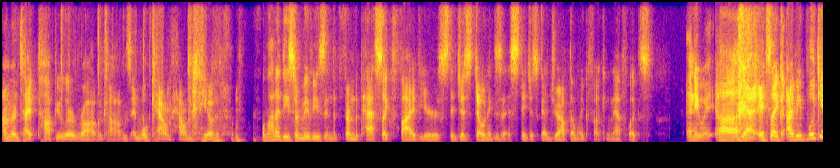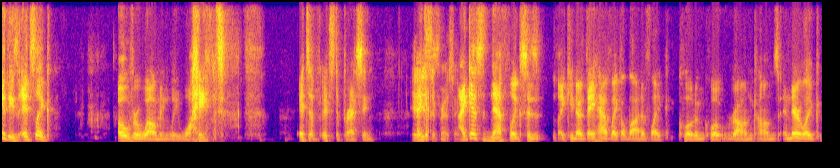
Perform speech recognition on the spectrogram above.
I'm gonna type popular rom coms and we'll count how many of them. A lot of these are movies in the, from the past like five years that just don't exist. They just got dropped on like fucking Netflix. Anyway, uh Yeah, it's like I mean, looking at these, it's like overwhelmingly white. it's a it's depressing. it I is guess- depressing. I guess Netflix is like, you know, they have like a lot of like quote unquote rom coms and they're like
